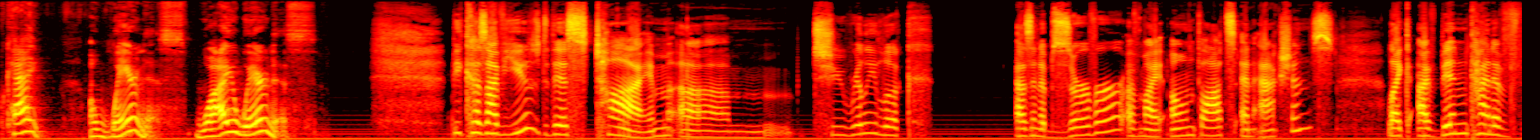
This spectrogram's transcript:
Okay. Awareness. Why awareness? Because I've used this time um, to really look as an observer of my own thoughts and actions. Like I've been kind of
